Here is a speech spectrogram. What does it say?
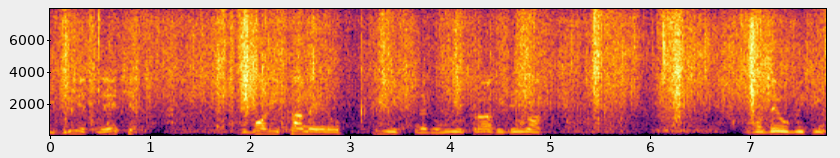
I brijest neće u goli kamenu pri legovih trahi zima vode v bližini.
